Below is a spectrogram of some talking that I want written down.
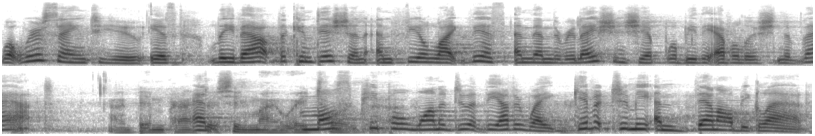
What we're saying to you is leave out the condition and feel like this, and then the relationship will be the evolution of that. I've been And practicing my way most toward people want to do it the other way. Give it to me and then I'll be glad.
